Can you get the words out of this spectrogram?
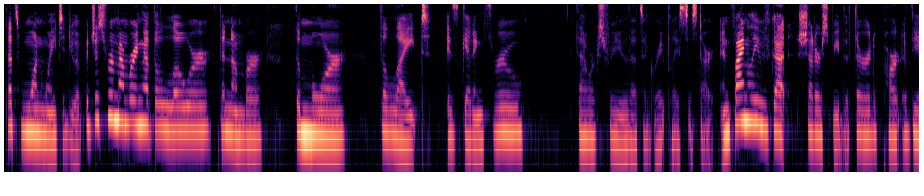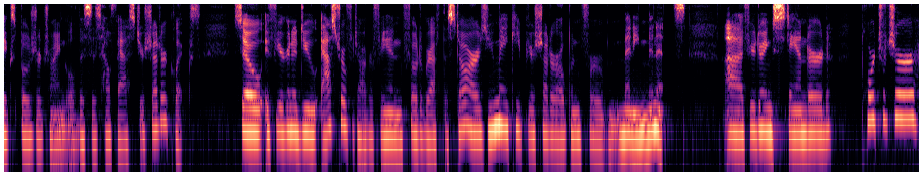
That's one way to do it. But just remembering that the lower the number, the more the light is getting through that works for you, that's a great place to start. And finally, we've got shutter speed, the third part of the exposure triangle. This is how fast your shutter clicks. So if you're going to do astrophotography and photograph the stars, you may keep your shutter open for many minutes. Uh, if you're doing standard portraiture,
